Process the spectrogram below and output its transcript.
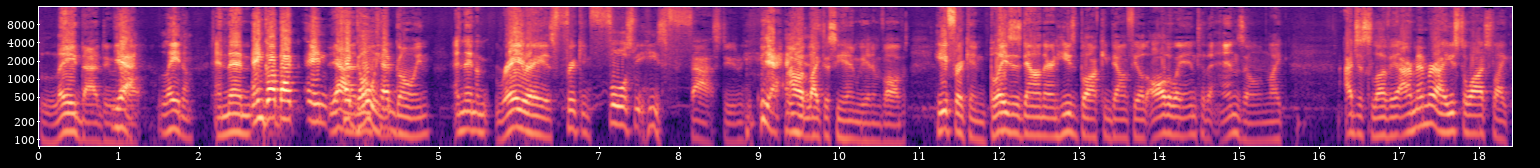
laid that dude Yeah, out, laid him and then and got back and yeah, kept and going. kept going, and then Ray Ray is freaking full speed. He's fast, dude. He- Yeah, I would is. like to see him get involved. He freaking blazes down there, and he's blocking downfield all the way into the end zone. Like, I just love it. I remember I used to watch like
